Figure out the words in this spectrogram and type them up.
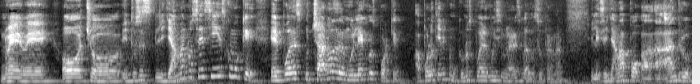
9, 8. Entonces le llama, no sé si es como que él puede escucharlo desde muy lejos porque Apolo tiene como que unos poderes muy similares a los de Superman. Y le dice, llama a, Andrew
